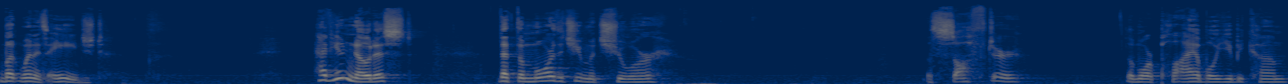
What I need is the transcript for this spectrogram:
but when it's aged. Have you noticed that the more that you mature, the softer, the more pliable you become?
